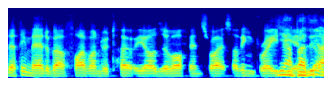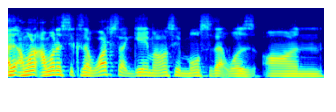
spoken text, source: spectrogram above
I think they had about 500 total yards of offense, right? So I think Brady. yeah, but I, ended think- up- I, I want I want to say because I watched that game. I want to say most of that was on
